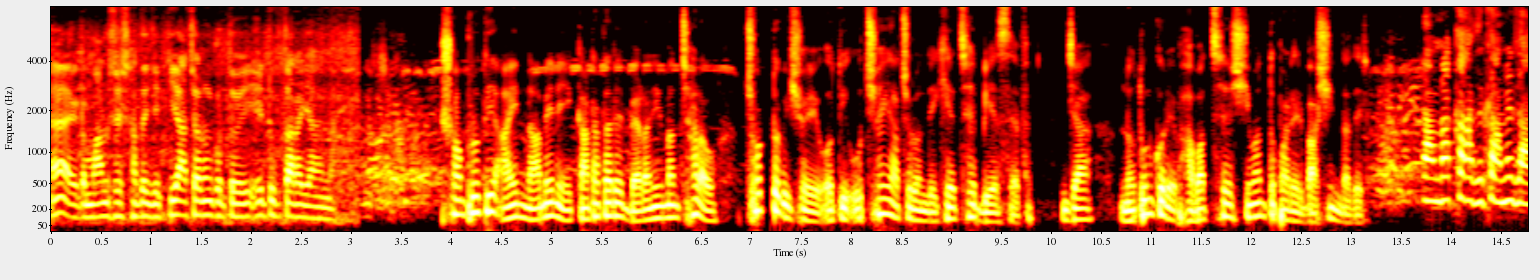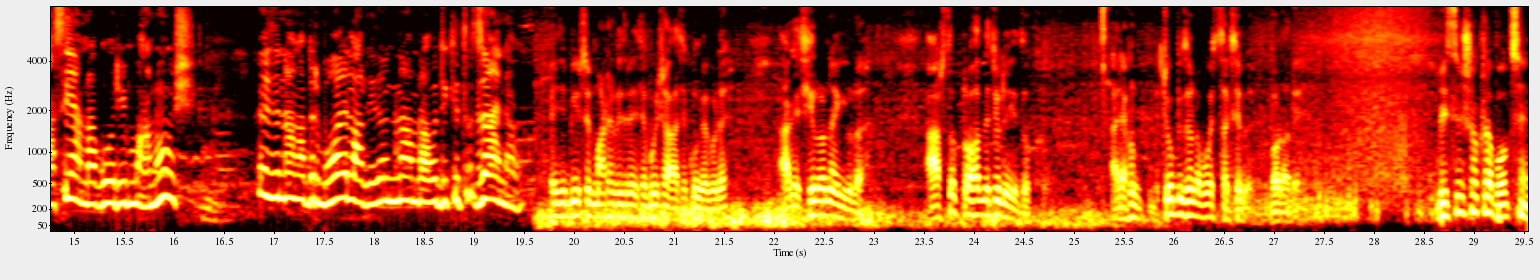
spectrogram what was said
হ্যাঁ একটা মানুষের সাথে যে কী আচরণ করতে হয় এটুকু তারা জানে না। সম্প্রতি আইন না মেনে কাঁটাতারের বেড়া নির্মাণ ছাড়াও ছোট্ট বিষয়ে অতি উৎসাহী আচরণ দেখিয়েছে বিএসএফ যা নতুন করে ভাবাচ্ছে সীমান্ত পাড়ের বাসিন্দাদের। আমরা কাজে কামে যাচ্ছি আমরা গরিব মানুষ। এই জন্য আমাদের ভয় লাগে জন্য আমরা ওদিকে তো যাই না। এই যে বিএসএফ মাঠের ভিতরে এসে বসে আছে কুড়ে করে আগে ছিল না এগুলো। আসতো টহল দিয়ে চলে যেত। আর এখন চব্বিশ ঘণ্টা বসে থাকছে বর্ডারে বিশ্লেষকরা বলছেন,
